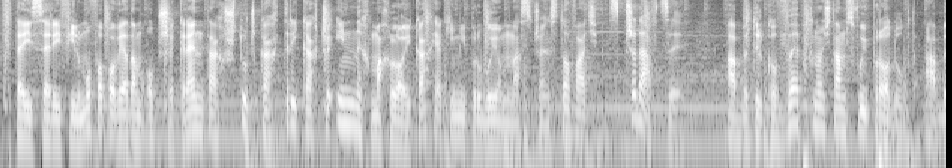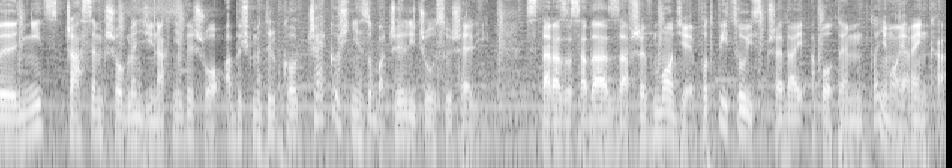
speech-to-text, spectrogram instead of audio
W tej serii filmów opowiadam o przekrętach, sztuczkach, trikach czy innych machlojkach, jakimi próbują nas częstować sprzedawcy. Aby tylko wepchnąć tam swój produkt, aby nic czasem przy oględzinach nie wyszło, abyśmy tylko czegoś nie zobaczyli czy usłyszeli. Stara zasada zawsze w modzie. Podpicuj, sprzedaj, a potem to nie moja ręka.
